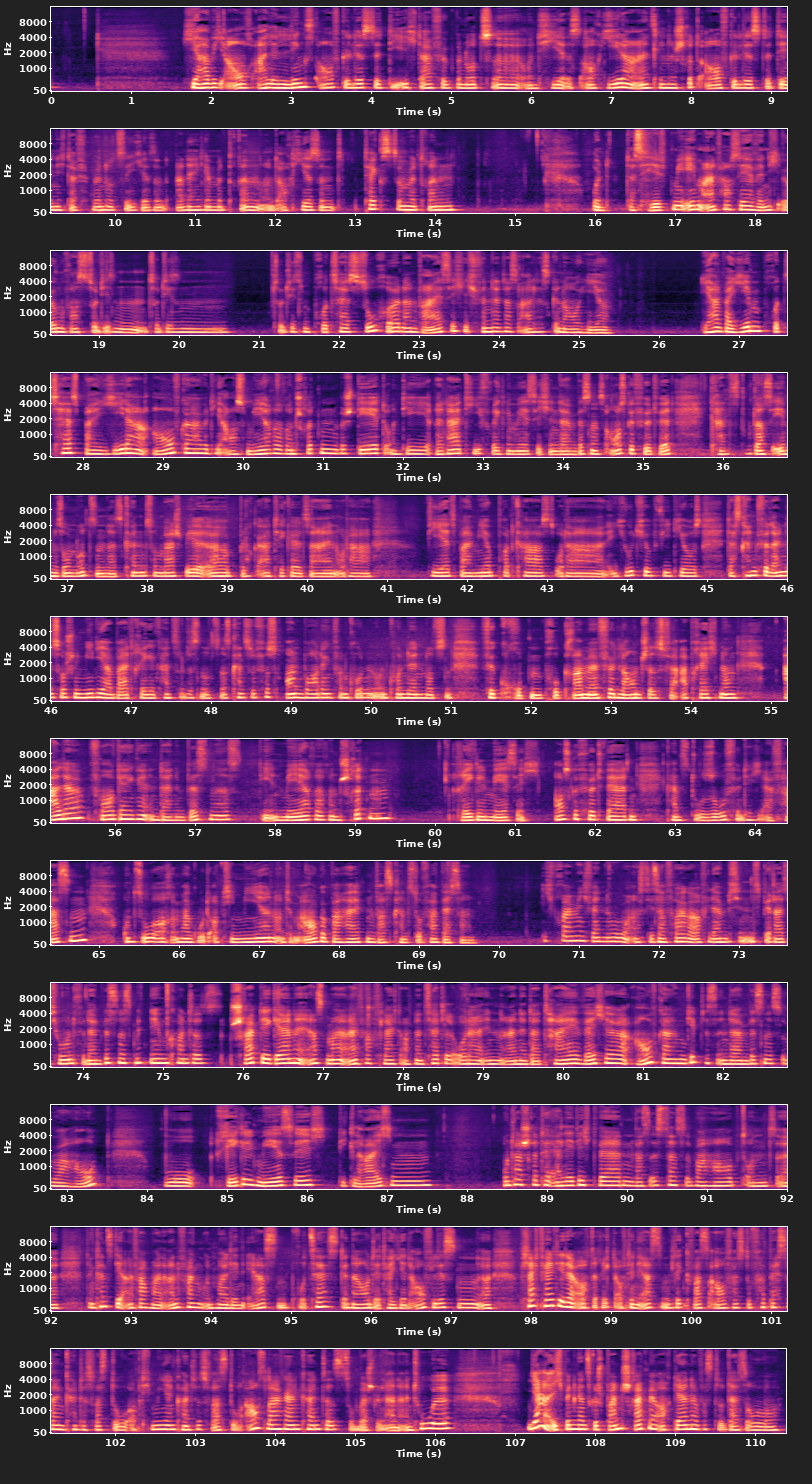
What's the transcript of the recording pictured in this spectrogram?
Hier habe ich auch alle Links aufgelistet, die ich dafür benutze. Und hier ist auch jeder einzelne Schritt aufgelistet, den ich dafür benutze. Hier sind Anhänge mit drin und auch hier sind Texte mit drin. Und das hilft mir eben einfach sehr, wenn ich irgendwas zu diesem, zu diesem, zu diesem Prozess suche, dann weiß ich, ich finde das alles genau hier. Ja, und bei jedem Prozess, bei jeder Aufgabe, die aus mehreren Schritten besteht und die relativ regelmäßig in deinem Business ausgeführt wird, kannst du das eben so nutzen. Das können zum Beispiel äh, Blogartikel sein oder wie jetzt bei mir Podcast oder YouTube-Videos. Das kann für deine Social-Media-Beiträge kannst du das nutzen. Das kannst du fürs Onboarding von Kunden und Kundinnen nutzen, für Gruppenprogramme, für Launches, für Abrechnung alle Vorgänge in deinem Business, die in mehreren Schritten regelmäßig ausgeführt werden, kannst du so für dich erfassen und so auch immer gut optimieren und im Auge behalten, was kannst du verbessern. Ich freue mich, wenn du aus dieser Folge auch wieder ein bisschen Inspiration für dein Business mitnehmen konntest. Schreib dir gerne erstmal einfach vielleicht auf einen Zettel oder in eine Datei, welche Aufgaben gibt es in deinem Business überhaupt, wo regelmäßig die gleichen Unterschritte erledigt werden? Was ist das überhaupt? Und äh, dann kannst du dir einfach mal anfangen und mal den ersten Prozess genau detailliert auflisten. Äh, vielleicht fällt dir da auch direkt auf den ersten Blick was auf, was du verbessern könntest, was du optimieren könntest, was du auslagern könntest, zum Beispiel an ein Tool. Ja, ich bin ganz gespannt. Schreib mir auch gerne, was du da so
